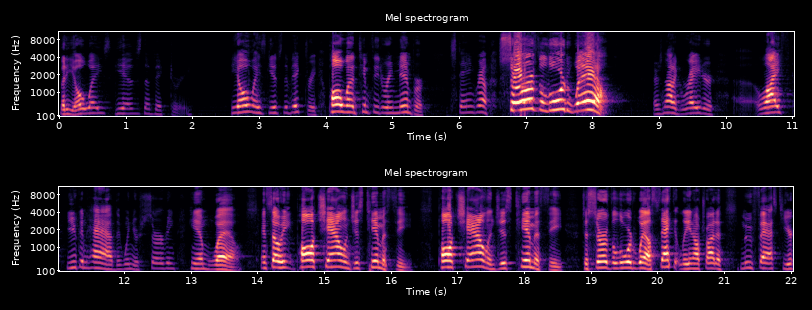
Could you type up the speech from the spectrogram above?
but He always gives the victory. He always gives the victory. Paul wanted Timothy to remember stand ground, serve the Lord well. There's not a greater uh, life you can have than when you're serving Him well. And so he, Paul challenges Timothy. Paul challenges Timothy to serve the Lord well. Secondly, and I'll try to move fast here,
